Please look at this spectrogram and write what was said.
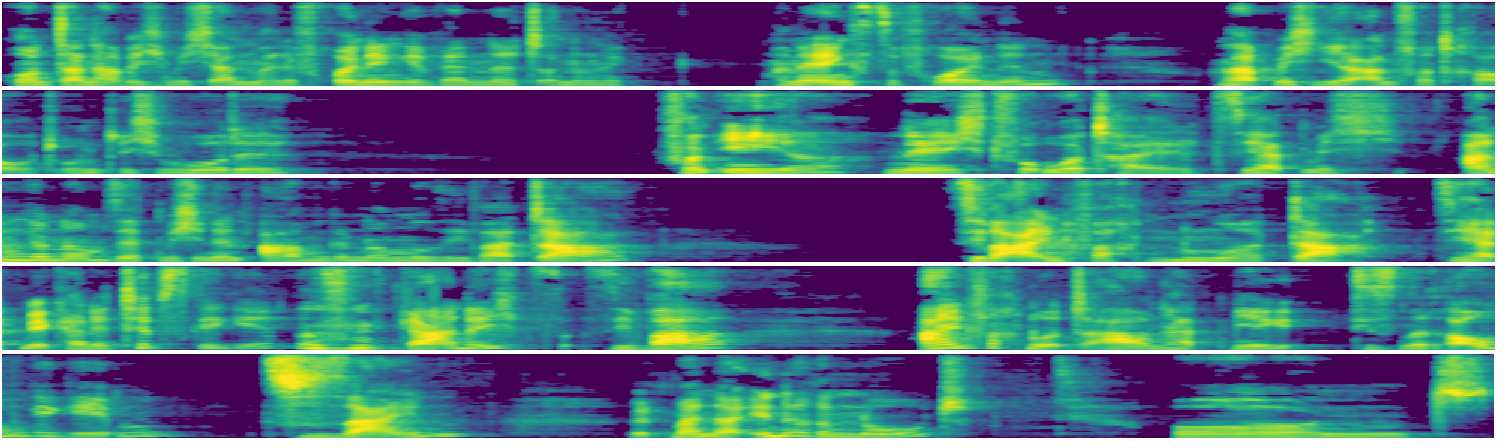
Und dann habe ich mich an meine Freundin gewendet, an meine, meine engste Freundin und habe mich ihr anvertraut. Und ich wurde von ihr nicht verurteilt. Sie hat mich angenommen, sie hat mich in den Arm genommen, sie war da. Sie war einfach nur da. Sie hat mir keine Tipps gegeben, gar nichts. Sie war einfach nur da und hat mir diesen Raum gegeben, zu sein mit meiner inneren Not. Und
